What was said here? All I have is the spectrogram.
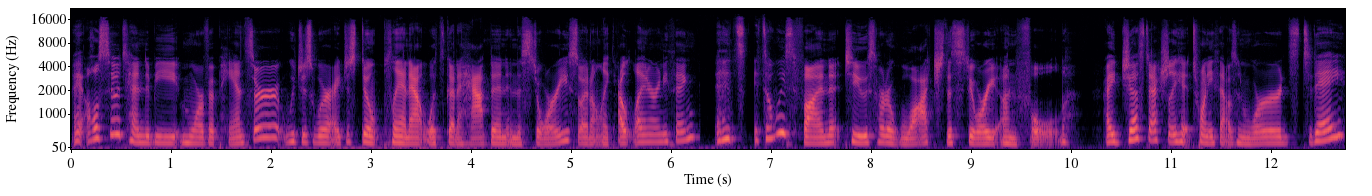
I also tend to be more of a pantser, which is where I just don't plan out what's going to happen in the story, so I don't like outline or anything. And it's it's always fun to sort of watch the story unfold. I just actually hit 20,000 words today,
